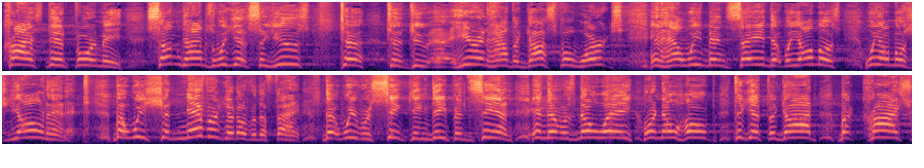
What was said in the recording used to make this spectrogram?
Christ did for me. Sometimes we get so used to, to, to uh, hearing how the gospel works and how we've been saved that we almost, we almost yawn at it. But we should never get over the fact that we were sinking deep in sin and there was no way or no hope to get to God, but Christ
